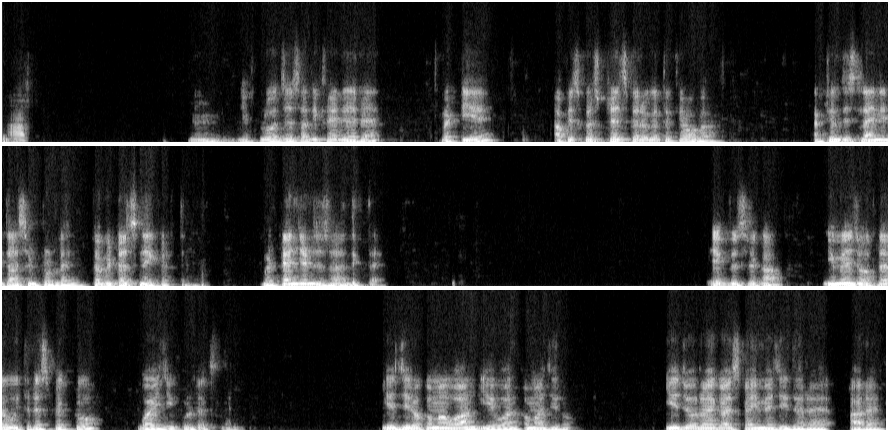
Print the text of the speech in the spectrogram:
हाँ। हम्म ये क्लोज जैसा दिखाई दे रहा है बट ये आप इसको स्ट्रेच करोगे तो क्या होगा? Actual this line is the asymptote line कभी टच नहीं करते बट टेंजेंट जैसा दिखता है। एक दूसरे का इमेज होता है with respect to y is equal to x line ये ज़ीरो कमा वन ये वन कमा ज़ीरो ये जो रहेगा, इसका इमेज इधर है आ रहा है।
